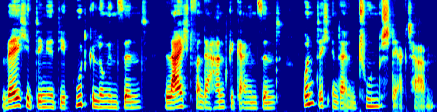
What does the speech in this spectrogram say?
welche Dinge dir gut gelungen sind, leicht von der Hand gegangen sind und dich in deinem Tun bestärkt haben.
